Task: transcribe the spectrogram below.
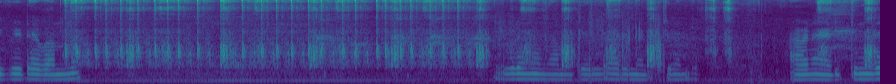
ഇവിടെ വന്ന് ഇവിടെ നിന്ന് നമുക്ക് എല്ലാവരും അടിച്ചിടുമ്പോൾ അവനെ അടിക്കുന്നത്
